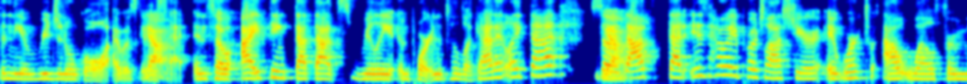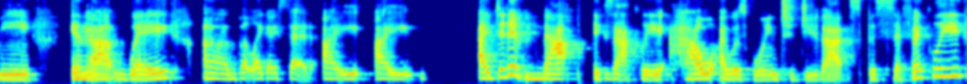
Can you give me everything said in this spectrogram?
than the original goal I was going to yeah. set. And so I think that that's really important to look at it like that. So yeah. that that is how I approached last year. It worked out well for me in yeah. that way. Um, but like I said, I I I didn't map exactly how I was going to do that specifically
